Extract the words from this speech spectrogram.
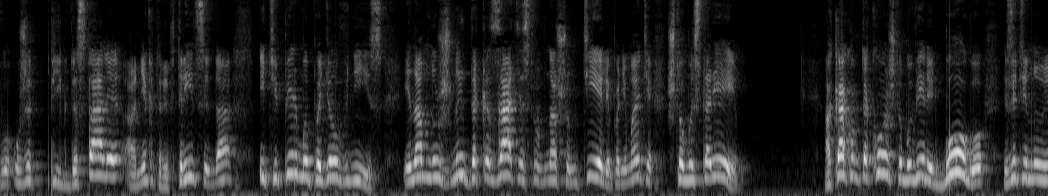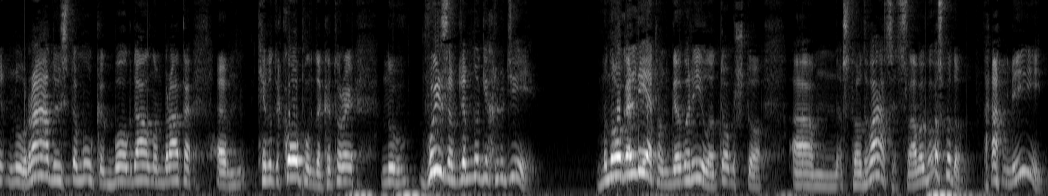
уже пик достали, а некоторые в 30, да, и теперь мы пойдем вниз. И нам нужны доказательства в нашем теле, понимаете, что мы стареем. А как вам такое, чтобы верить Богу, и знаете, ну, ну радуюсь тому, как Бог дал нам брата э, Кеннета Копланда, который, ну, вызов для многих людей. Много лет он говорил о том, что э, 120, слава Господу, аминь.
